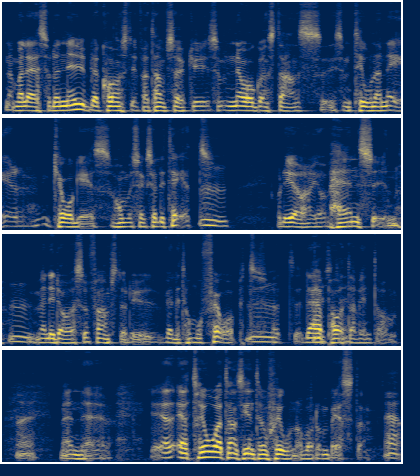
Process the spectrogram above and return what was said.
när man läser den nu, blir konstigt för att han försöker liksom någonstans liksom tona ner KGs homosexualitet. Mm. Och det gör han ju av hänsyn. Mm. Men idag så framstår det ju väldigt homofobt. Mm, att det här just det. pratar vi inte om. Nej. Men eh, jag, jag tror att hans intentioner var de bästa. Ja.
